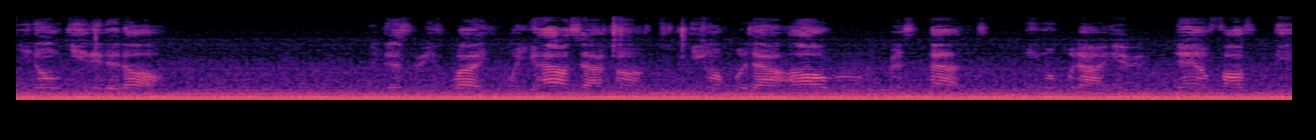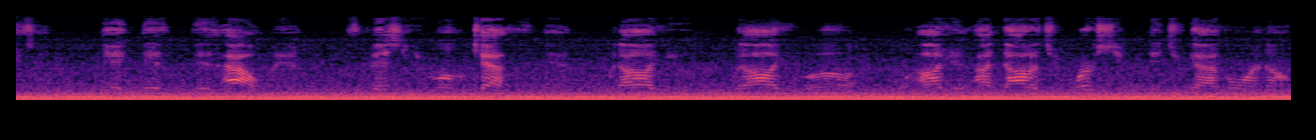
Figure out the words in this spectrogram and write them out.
You don't get it at all. That's the reason why when your house out comes, he gonna put down all rule and principalities. He gonna put down every damn false religion that that's, that's out, man. Especially you Roman Catholics, man. With all you, with all you, uh, with all your idolatry worship that you got going on.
